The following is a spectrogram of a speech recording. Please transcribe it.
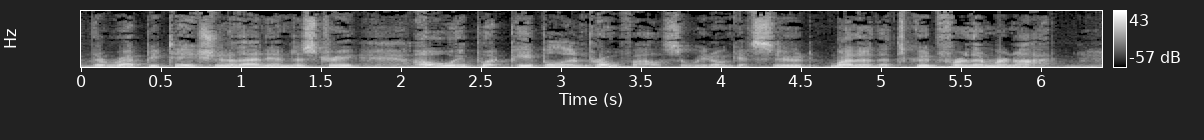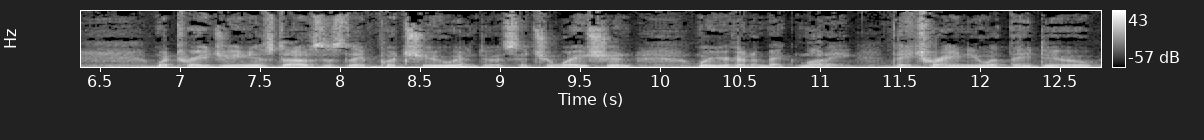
The reputation of that industry, oh, we put people in profiles so we don't get sued, whether that's good for them or not. What Trade Genius does is they put you into a situation where you're going to make money. They train you what they do.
